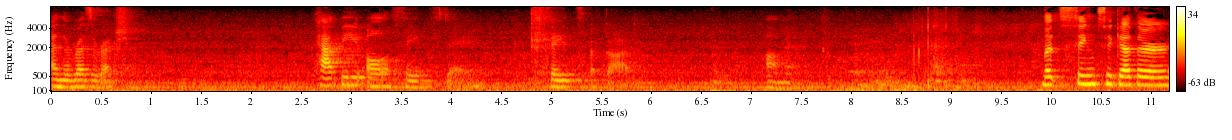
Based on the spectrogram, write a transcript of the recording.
and the resurrection. Happy All Saints' Day, saints of God. Amen. Let's sing together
